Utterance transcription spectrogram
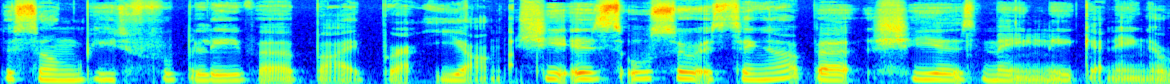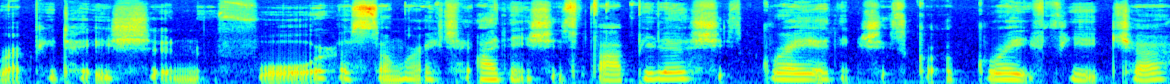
the song Beautiful Believer by Brett Young. She is also a singer, but she is mainly getting a reputation for her songwriting. I think she's fabulous, she's great, I think she's got a great future.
